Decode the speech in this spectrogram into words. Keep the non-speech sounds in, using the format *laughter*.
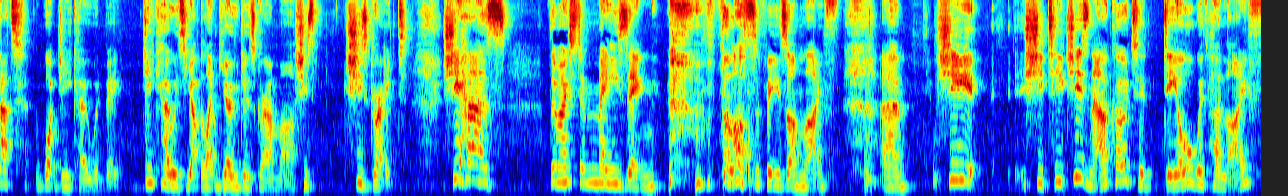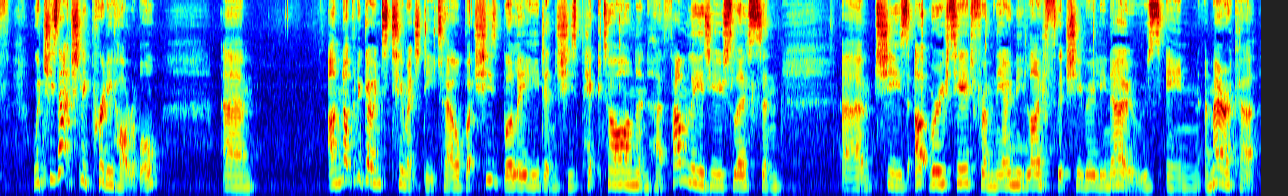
that's what Jiko would be. Jiko is like Yoda's grandma. She's she's great. She has the most amazing *laughs* philosophies on life. Um, she she teaches Naoko to deal with her life, which is actually pretty horrible. Um, I'm not going to go into too much detail, but she's bullied and she's picked on and her family is useless and um, she's uprooted from the only life that she really knows in America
